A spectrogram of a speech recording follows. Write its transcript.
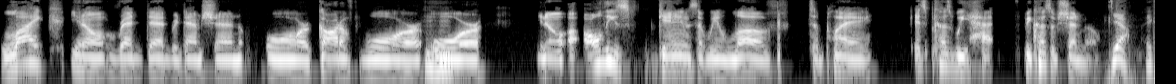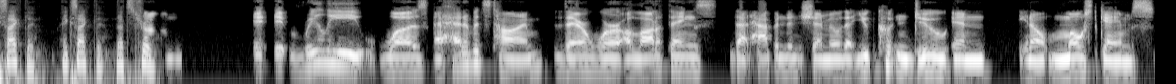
like you know Red Dead Redemption or God of War Mhm. or you know all these games that we love to play. It's because we had because of Shenmue. Yeah, exactly. Exactly. That's true. it, it really was ahead of its time. There were a lot of things that happened in Shenmue that you couldn't do in, you know, most games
